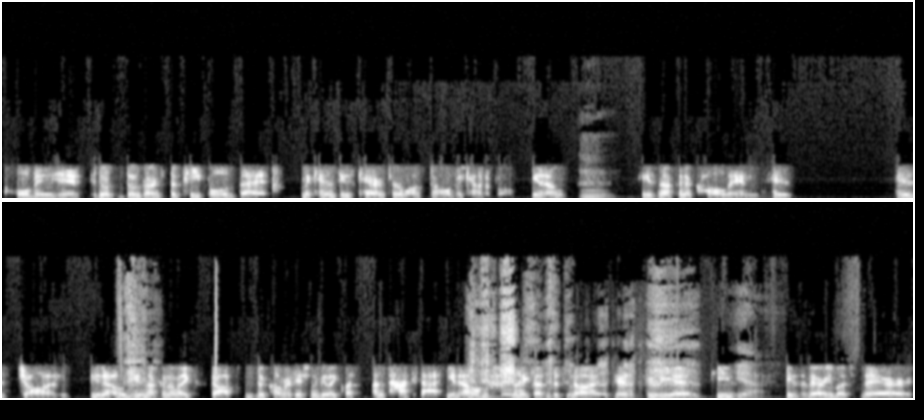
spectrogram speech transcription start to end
holding him. Those, those aren't the people that Mackenzie's character wants to hold accountable, you know? Mm. He's not going to call in his, his John, you know? He's not going to like stop the conversation and be like, let's unpack that, you know? like that's just not his, who he is. He's, yeah. he's very much there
